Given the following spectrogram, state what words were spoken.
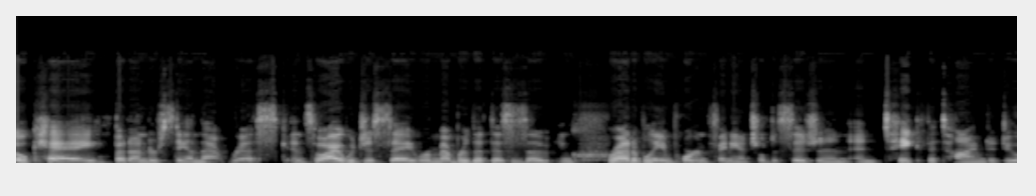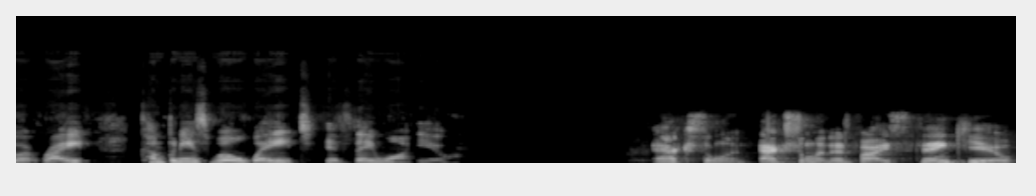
okay, but understand that risk. And so I would just say remember that this is an incredibly important financial decision and take the time to do it right. Companies will wait if they want you. Excellent, excellent advice. Thank you.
